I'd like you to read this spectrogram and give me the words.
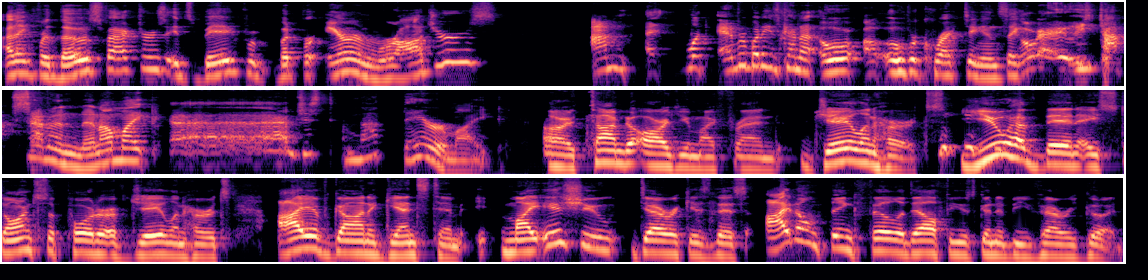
I think for those factors, it's big. For, but for Aaron Rodgers, I'm look. Everybody's kind of o- overcorrecting and saying, "Okay, he's top seven. and I'm like, uh, I'm just, I'm not there, Mike. All right, time to argue, my friend. Jalen Hurts. you have been a staunch supporter of Jalen Hurts. I have gone against him. My issue, Derek, is this I don't think Philadelphia is going to be very good.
